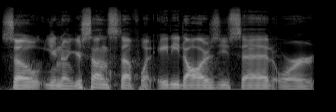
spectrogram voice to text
So, you know, you're selling stuff, what, $80 you said, or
